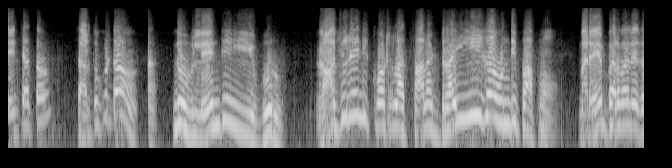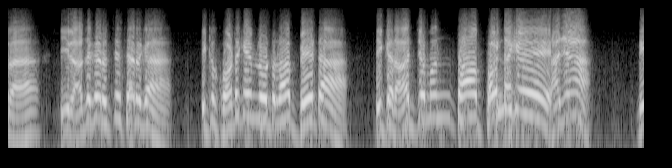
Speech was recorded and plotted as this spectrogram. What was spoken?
ఏం చేస్తాం? సర్దుకుంటాం. నువ్వు లేందే ఈ ఊరు. రాజులేని కోటలా చాలా డ్రైగా ఉంది పాపం. మరేం పర్వాలేదురా. ఈ రాజగారు వచ్చేసారుగా. ఇక కోటకేం లోటురా? బేట. ఇక రాజ్యమంతా పండగే. రాజా మీ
